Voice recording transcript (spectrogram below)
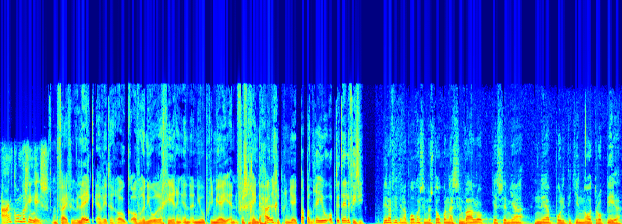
aankondiging is. Om vijf uur leek er witte rook over een nieuwe regering en een nieuwe premier... en verscheen de huidige premier Papandreou op de televisie. Πήρα αυτή την απόφαση με στόχο να συμβάλλω και σε μια νέα πολιτική νοοτροπία,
